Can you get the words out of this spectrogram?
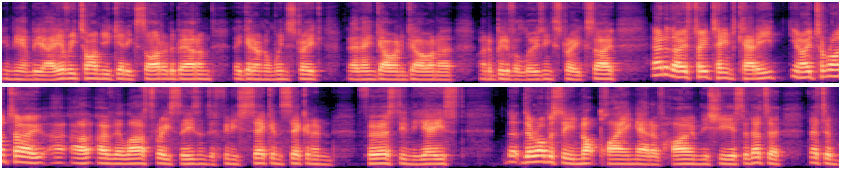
in the NBA. Every time you get excited about them, they get on a win streak. They then go and go on a on a bit of a losing streak. So out of those two teams, Caddy, you know, Toronto uh, uh, over their last three seasons have finished second, second, and first in the East they're obviously not playing out of home this year, so that's a that's a,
